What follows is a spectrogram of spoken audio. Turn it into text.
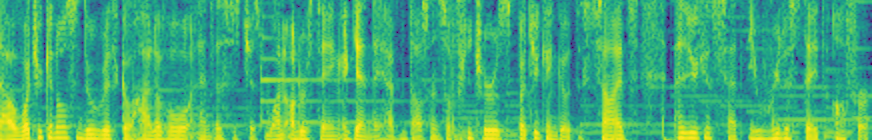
Now what you can also do with Go High Level, and this is just one other thing, again they have dozens of features, but you can go to sites and you can set a real estate offer.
